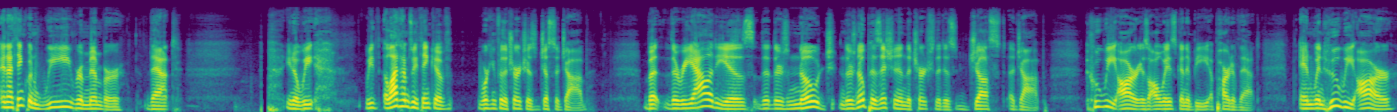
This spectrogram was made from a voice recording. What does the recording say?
and I think when we remember that you know, we we a lot of times we think of working for the church is just a job. But the reality is that there's no there's no position in the church that is just a job. Who we are is always going to be a part of that. And when who we are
